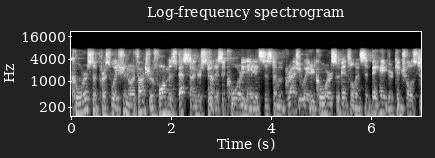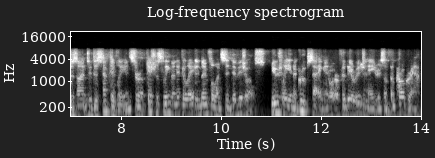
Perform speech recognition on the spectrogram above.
Coercive persuasion or thought reform is best understood as a coordinated system of graduated coercive influence and behavior controls designed to deceptively and surreptitiously manipulate and influence individuals, usually in a group setting in order for the originators of the program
